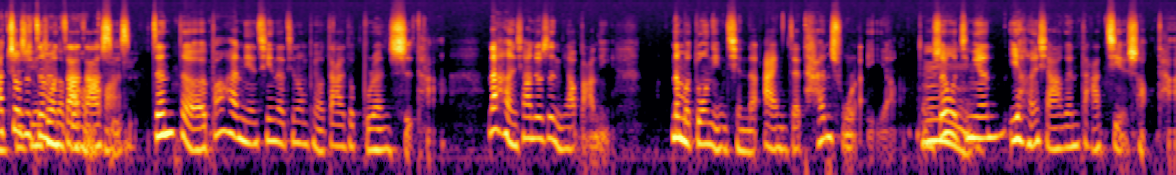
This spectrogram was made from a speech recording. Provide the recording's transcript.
他就是这么扎扎实实，真的，包含年轻的听众朋友，大家都不认识他。那很像就是你要把你那么多年前的爱，你再摊出来一样。对，所以我今天也很想要跟大家介绍他，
